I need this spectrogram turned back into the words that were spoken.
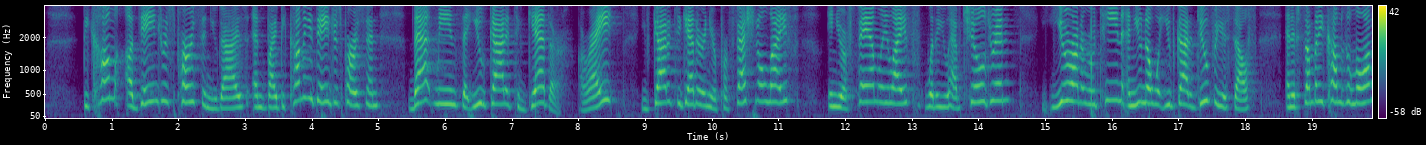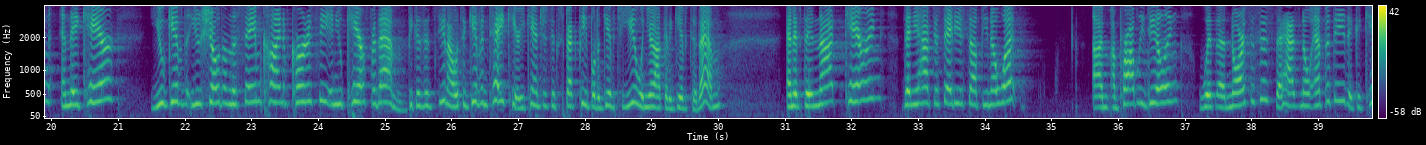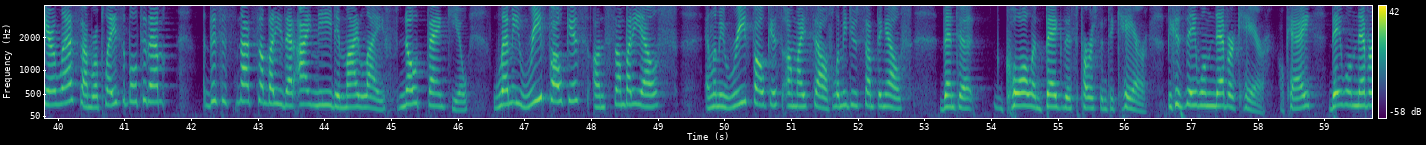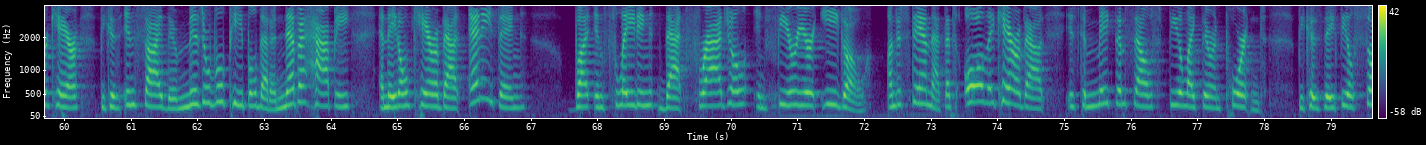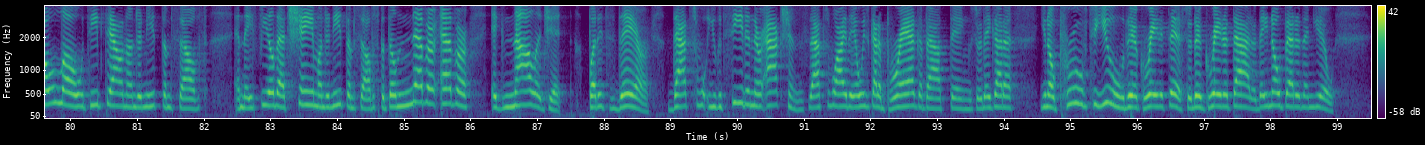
Become a dangerous person, you guys, and by becoming a dangerous person, that means that you've got it together, all right? You've got it together in your professional life, in your family life, whether you have children, you're on a routine and you know what you've got to do for yourself. And if somebody comes along and they care, you give you show them the same kind of courtesy and you care for them. Because it's you know it's a give and take here. You can't just expect people to give to you when you're not going to give to them and if they're not caring then you have to say to yourself you know what i'm, I'm probably dealing with a narcissist that has no empathy they could care less i'm replaceable to them this is not somebody that I need in my life. No, thank you. Let me refocus on somebody else and let me refocus on myself. Let me do something else than to call and beg this person to care because they will never care. Okay? They will never care because inside they're miserable people that are never happy and they don't care about anything but inflating that fragile, inferior ego. Understand that. That's all they care about is to make themselves feel like they're important because they feel so low deep down underneath themselves and they feel that shame underneath themselves, but they'll never ever acknowledge it. But it's there. That's what you could see it in their actions. That's why they always got to brag about things or they got to you know, prove to you they're great at this or they're great at that or they know better than you.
